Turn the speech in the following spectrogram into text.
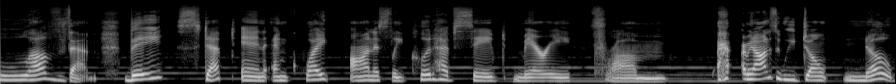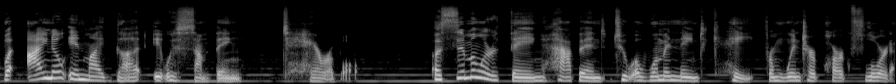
love them. They stepped in and quite honestly could have saved Mary from. I mean, honestly, we don't know, but I know in my gut it was something terrible. A similar thing happened to a woman named Kate from Winter Park, Florida.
